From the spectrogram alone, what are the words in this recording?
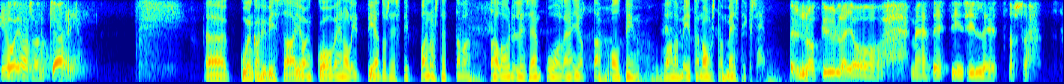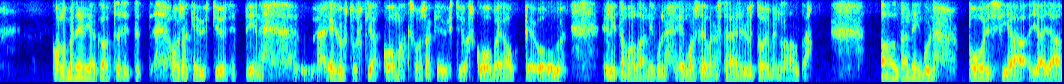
hihoja on saanut kääriä. Kuinka hyvissä ajoin KV oli tietoisesti panostettava taloudelliseen puoleen, jotta oltiin valmiita nousta mestikseen? No kyllä joo. Mehän tehtiin silleen, että tuossa kolme neljä kautta sitten osakeyhtiöitettiin edustuskiekko omaksi osakeyhtiöksi KV Hockey Oy. Eli tavallaan niin kuin emoseurasta ry-toiminnan alta, alta niin kuin pois. Ja, ja, ja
